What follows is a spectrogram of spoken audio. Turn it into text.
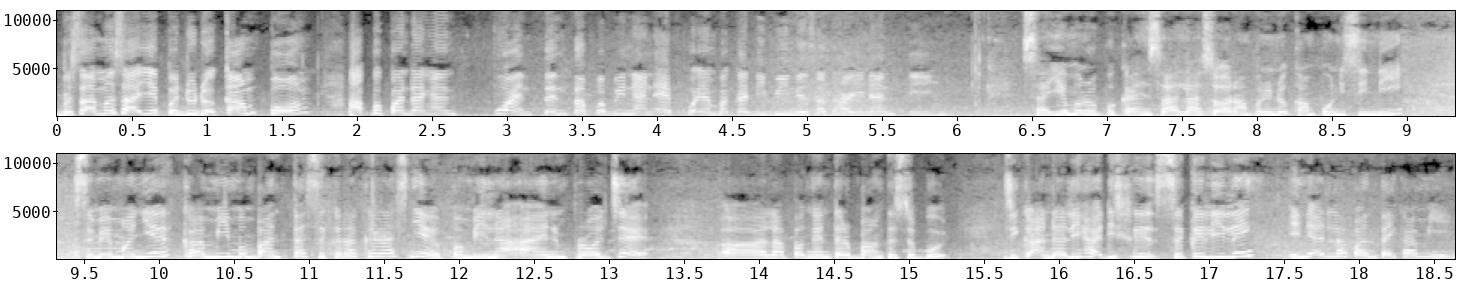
Bersama saya penduduk kampung, apa pandangan puan tentang pembinaan airport yang bakal dibina satu hari nanti? Saya merupakan salah seorang penduduk kampung di sini. Sememangnya kami membantah sekeras-kerasnya pembinaan projek uh, lapangan terbang tersebut. Jika anda lihat di se- sekeliling, ini adalah pantai kami,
